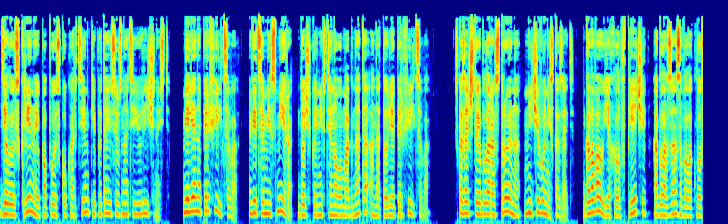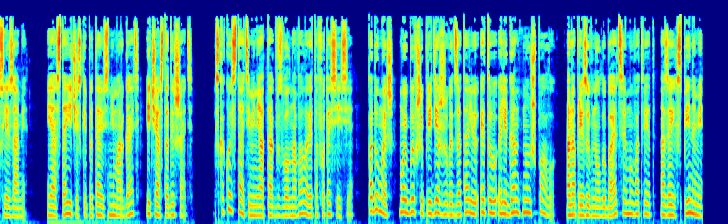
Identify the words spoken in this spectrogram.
Делаю скрины по поиску картинки пытаюсь узнать ее личность. Милена Перфильцева, вице-мисс мира, дочка нефтяного магната Анатолия Перфильцева. Сказать, что я была расстроена, ничего не сказать. Голова уехала в плечи, а глаза заволокло слезами. Я стоически пытаюсь не моргать и часто дышать. С какой стати меня так взволновала эта фотосессия? Подумаешь, мой бывший придерживает за талию эту элегантную шпалу. Она призывно улыбается ему в ответ, а за их спинами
